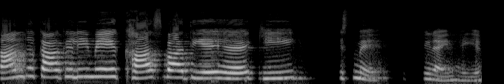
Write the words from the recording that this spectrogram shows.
शांत काकली में एक खास बात यह है कि इसमें 69 है ये।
